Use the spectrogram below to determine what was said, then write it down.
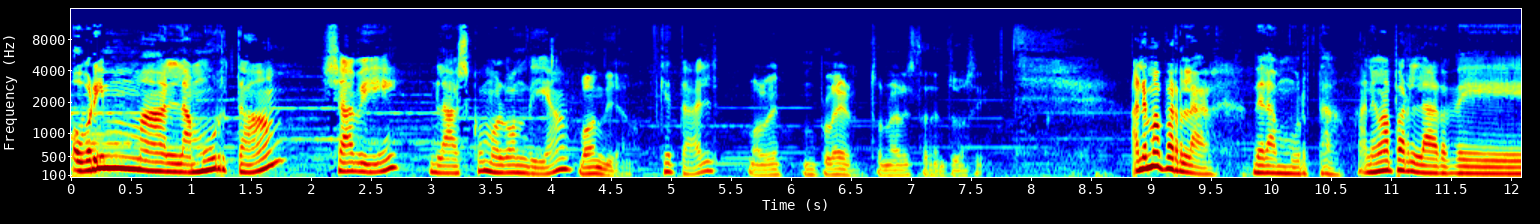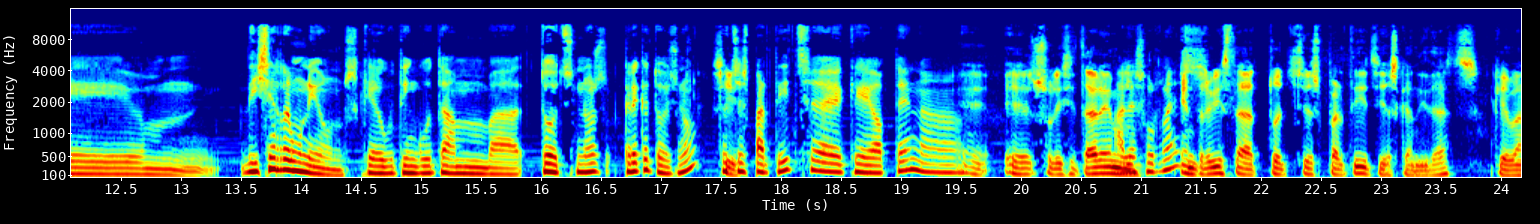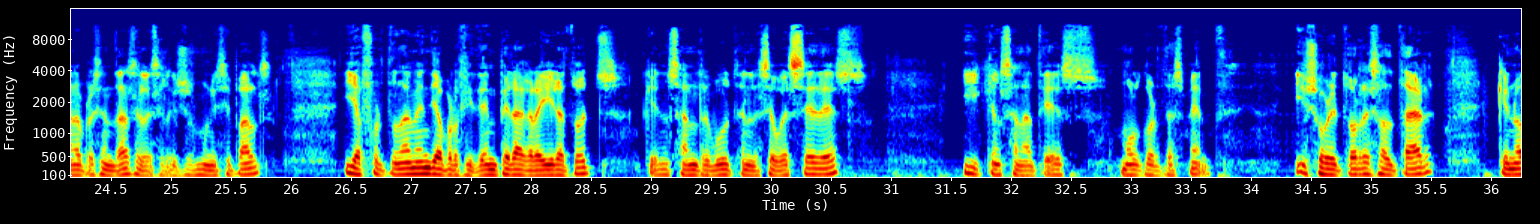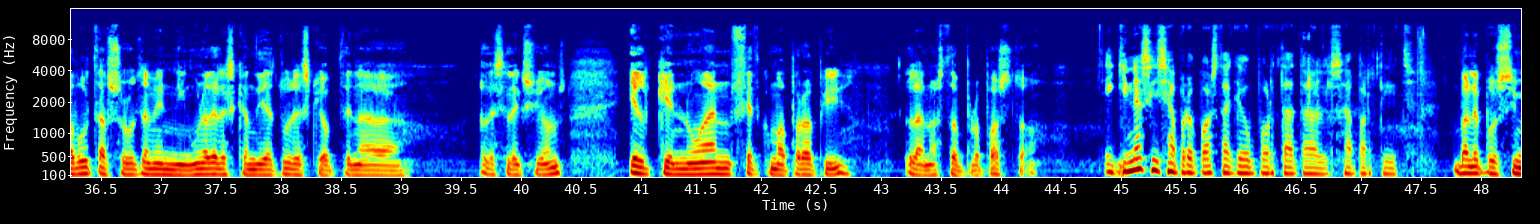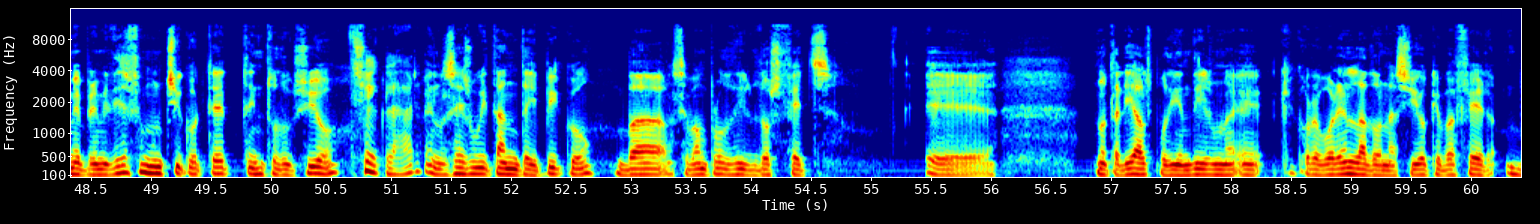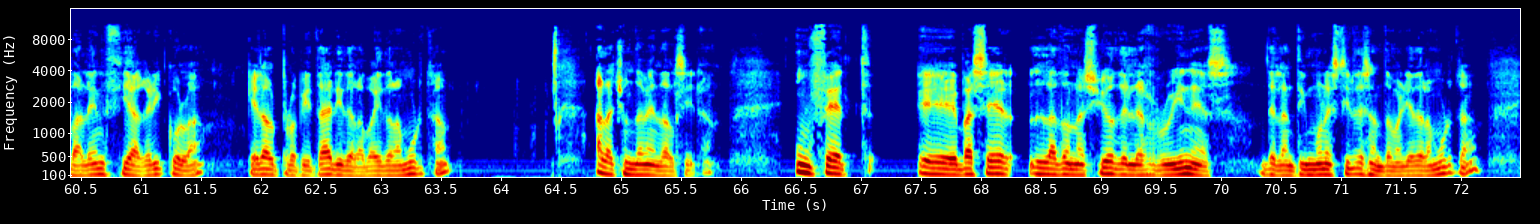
Obrim a la Murta. Xavi Blasco, molt bon dia. Bon dia. Què tal? Molt bé, un plaer tornar a estar amb tu així. Anem a parlar de la Murta. Anem a parlar de d'aixes reunions que heu tingut amb uh, tots, no? crec que tots, no? Sí. Tots els partits eh, que opten a... Eh, eh, sol·licitarem A les urnes? entrevista a tots els partits i els candidats que van a presentar-se a les eleccions municipals i afortunadament ja aprofitem per agrair a tots que ens han rebut en les seues sedes i que ens han atès molt cortesment. I sobretot ressaltar que no ha hagut absolutament ninguna de les candidatures que opten a, a les eleccions el que no han fet com a propi la nostra proposta. I quina és aquesta proposta que heu portat als partits? Vale, pues si me permitís fem un xicotet d'introducció. Sí, clar. En els anys 80 i pico va, se van produir dos fets eh, notarials, podríem dir, una, eh, que corroboren la donació que va fer València Agrícola, que era el propietari de la Vall de la Murta, a l'Ajuntament d'Alcira. Un fet eh, va ser la donació de les ruïnes de l'antic monestir de Santa Maria de la Murta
